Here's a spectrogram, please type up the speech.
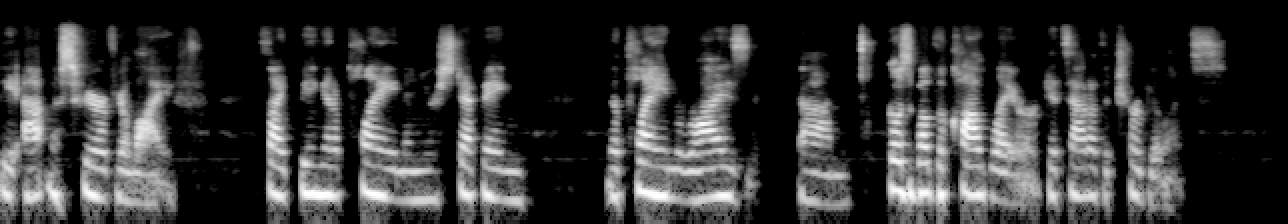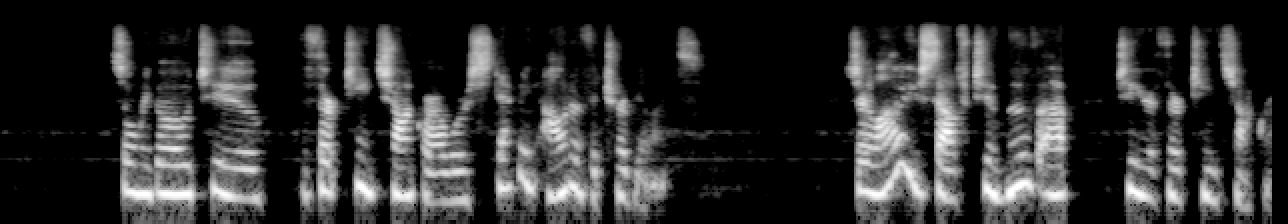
the atmosphere of your life. It's like being in a plane and you're stepping, the plane rise, um, goes above the cloud layer, gets out of the turbulence. So when we go to the 13th chakra, we're stepping out of the turbulence. So allow yourself to move up to your 13th chakra.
